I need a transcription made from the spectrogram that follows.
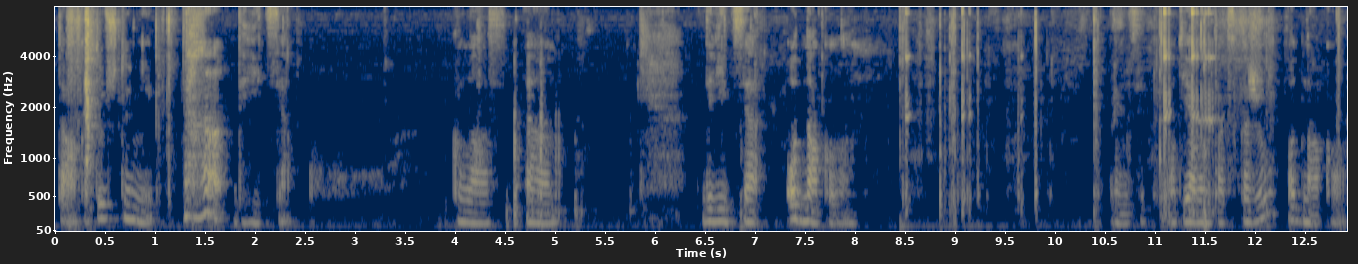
Так, а тут ждунів. Ага, Дивіться. Клас. Е, Дивіться, однаково. В принципі, от я вам так скажу, однаково.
